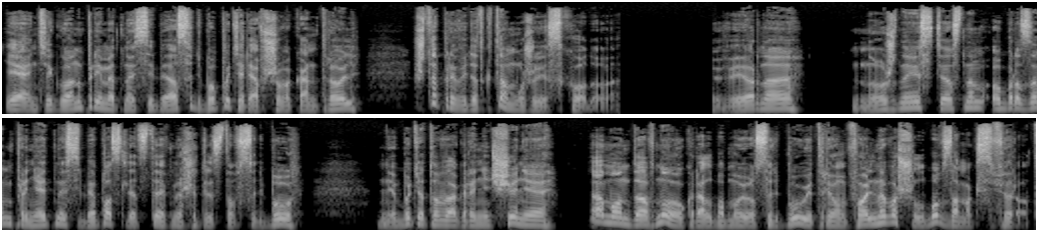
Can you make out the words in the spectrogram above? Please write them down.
и Антигон примет на себя судьбу потерявшего контроль, что приведет к тому же исходу. Верно. Нужно естественным образом принять на себя последствия вмешательства в судьбу. Не будь этого ограничения, Амон давно украл бы мою судьбу и триумфально вошел бы в замок Сефирот.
